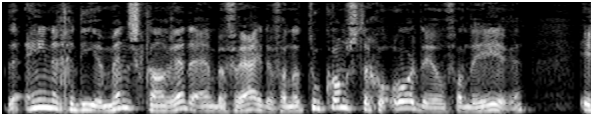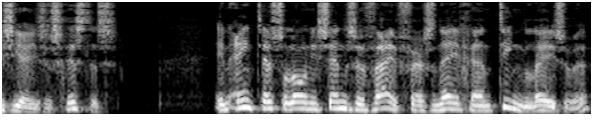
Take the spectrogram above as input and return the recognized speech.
De enige die een mens kan redden en bevrijden van het toekomstige oordeel van de Heere, is Jezus Christus. In 1 Thessalonicense 5 vers 9 en 10 lezen we,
